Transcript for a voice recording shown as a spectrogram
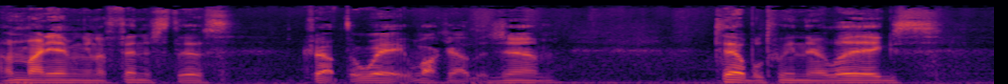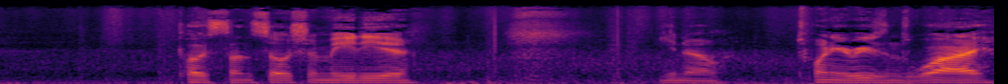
I'm not even gonna finish this. Drop the weight, walk out the gym, tail between their legs, post on social media, you know, 20 reasons why.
